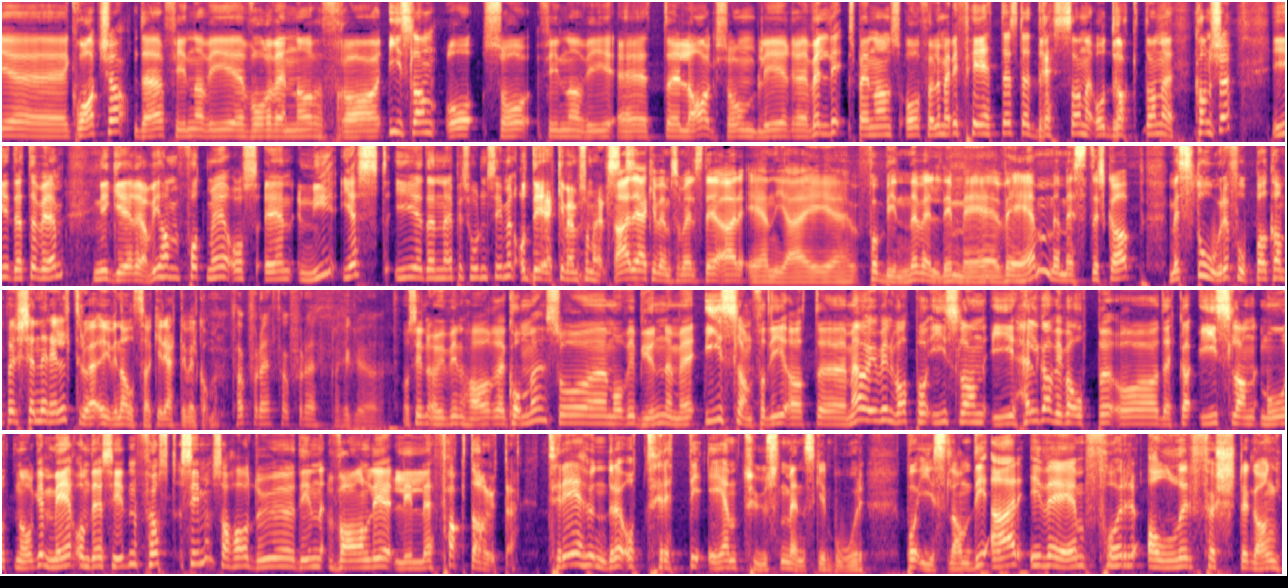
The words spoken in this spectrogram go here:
Kroatia. Der finner vi våre venner fra Island. Og så finner vi et lag som blir veldig spennende å følge med de feteste dressene og draktene, kanskje, i dette VM. Nigeria. Vi har fått med oss en ny gjest i denne episoden, Simen. Og det er ikke hvem som helst. Nei, det er ikke hvem som helst. Det er en jeg forbinder veldig med VM, med mesterskap, med store fotballkamper generelt, tror jeg Øyvind Alsaker hjertelig velkommen. Takk for det. takk for det. Det var hyggelig å gjøre. Og Siden Øyvind har kommet, så må vi begynne med Island. Fordi at uh, vi og Øyvind var på Island i helga. Vi var oppe og dekka Island mot Norge. Mer om det siden. Først, Simen, så har du din vanlige lille faktarute. 331 000 mennesker bor på Island. De er i VM for aller første gang.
